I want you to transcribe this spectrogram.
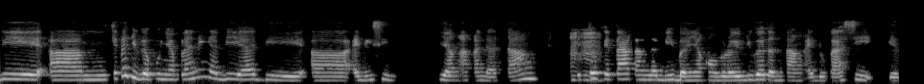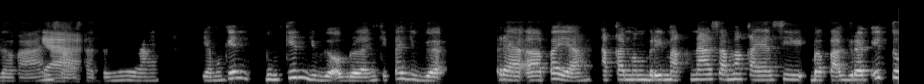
di um, kita juga punya planning ya bi ya di uh, edisi yang akan datang mm -hmm. itu kita akan lebih banyak ngobrolin juga tentang edukasi gitu kan. Yeah. Salah satunya yang ya mungkin mungkin juga obrolan kita juga apa ya akan memberi makna sama kayak si bapak Grab itu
